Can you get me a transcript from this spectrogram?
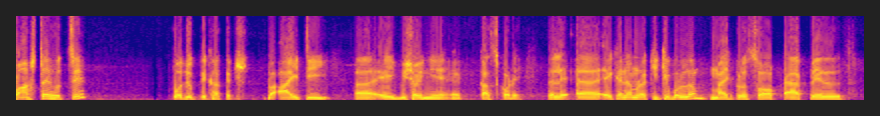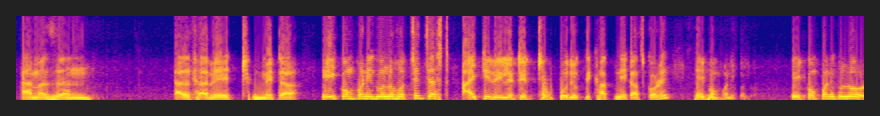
পাঁচটাই হচ্ছে প্রযুক্তি খাতের বা আইটি এই বিষয় নিয়ে কাজ করে। তাহলে এখানে আমরা কি কি বললাম? Microsoft, Apple, Amazon, Alphabet, Meta, এই কোম্পানিগুলো হচ্ছে জাস্ট আইটি রিলেটেড প্রযুক্তি খাত নিয়ে কাজ করে এই কোম্পানিগুলো। এই কোম্পানিগুলোর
